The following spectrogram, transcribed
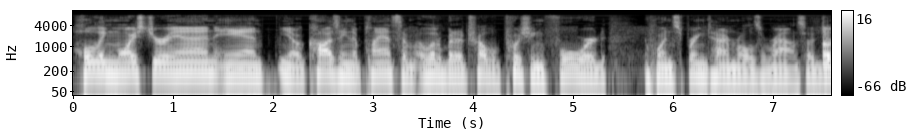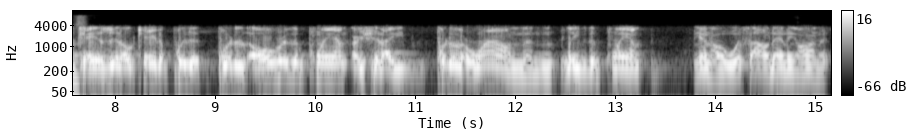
holding moisture in and you know causing the plants a, a little bit of trouble pushing forward when springtime rolls around. So just, Okay, is it okay to put it put it over the plant, or should I put it around and leave the plant, you know, without any on it?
